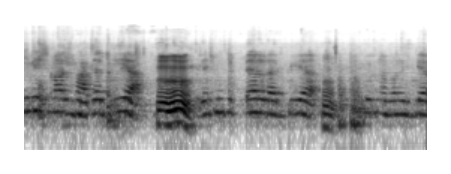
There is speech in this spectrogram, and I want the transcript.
ইলিশ মাছ ভাজা দিয়া হুম তেল দিয়া দিয়া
